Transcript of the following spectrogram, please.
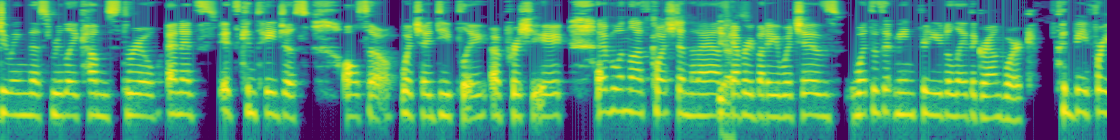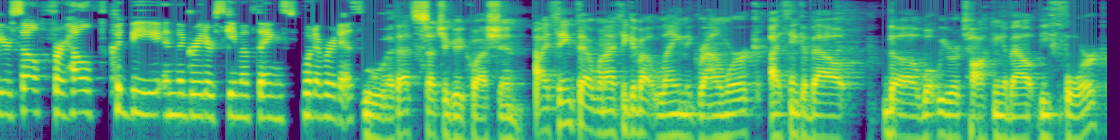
doing this really comes through and it's it's contagious also, which I deeply appreciate. I have one last question that I ask yes. everybody, which is what does it mean for you to lay the groundwork? Could be for yourself, for health, could be in the greater scheme of things, whatever it is. Ooh, that's such a good question. I think that when I think about laying the groundwork, I think about the what we were talking about before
